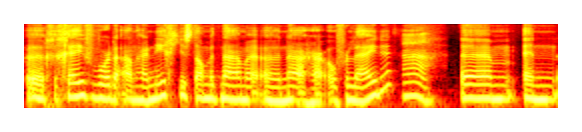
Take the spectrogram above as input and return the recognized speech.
gegeven worden aan haar nichtjes, dan met name na haar overlijden. Ah, en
